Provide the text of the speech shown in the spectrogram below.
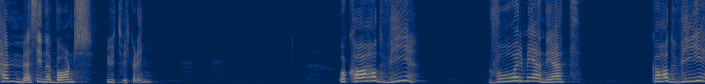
hemmer sine barns utvikling. Og hva hadde vi, vår menighet, hva hadde vi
